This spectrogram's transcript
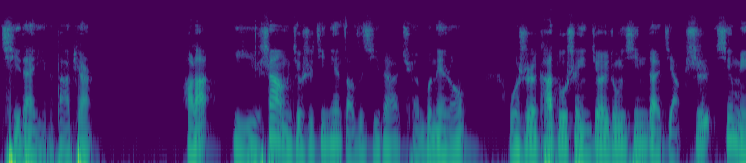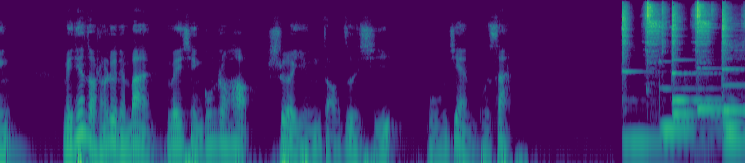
期待你的大片儿。好了，以上就是今天早自习的全部内容。我是卡图摄影教育中心的讲师星明，每天早上六点半，微信公众号“摄影早自习”，不见不散。Thank you.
